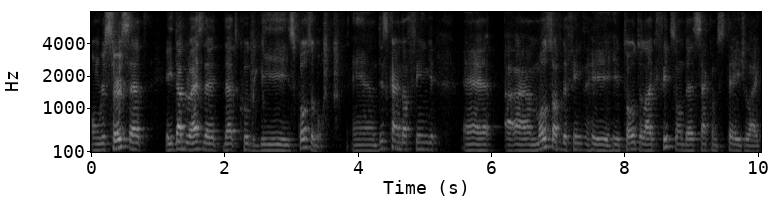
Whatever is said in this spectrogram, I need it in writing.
on research that AWS that that could be exposable, and this kind of thing uh, uh, most of the things he, he told like fits on the second stage, like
